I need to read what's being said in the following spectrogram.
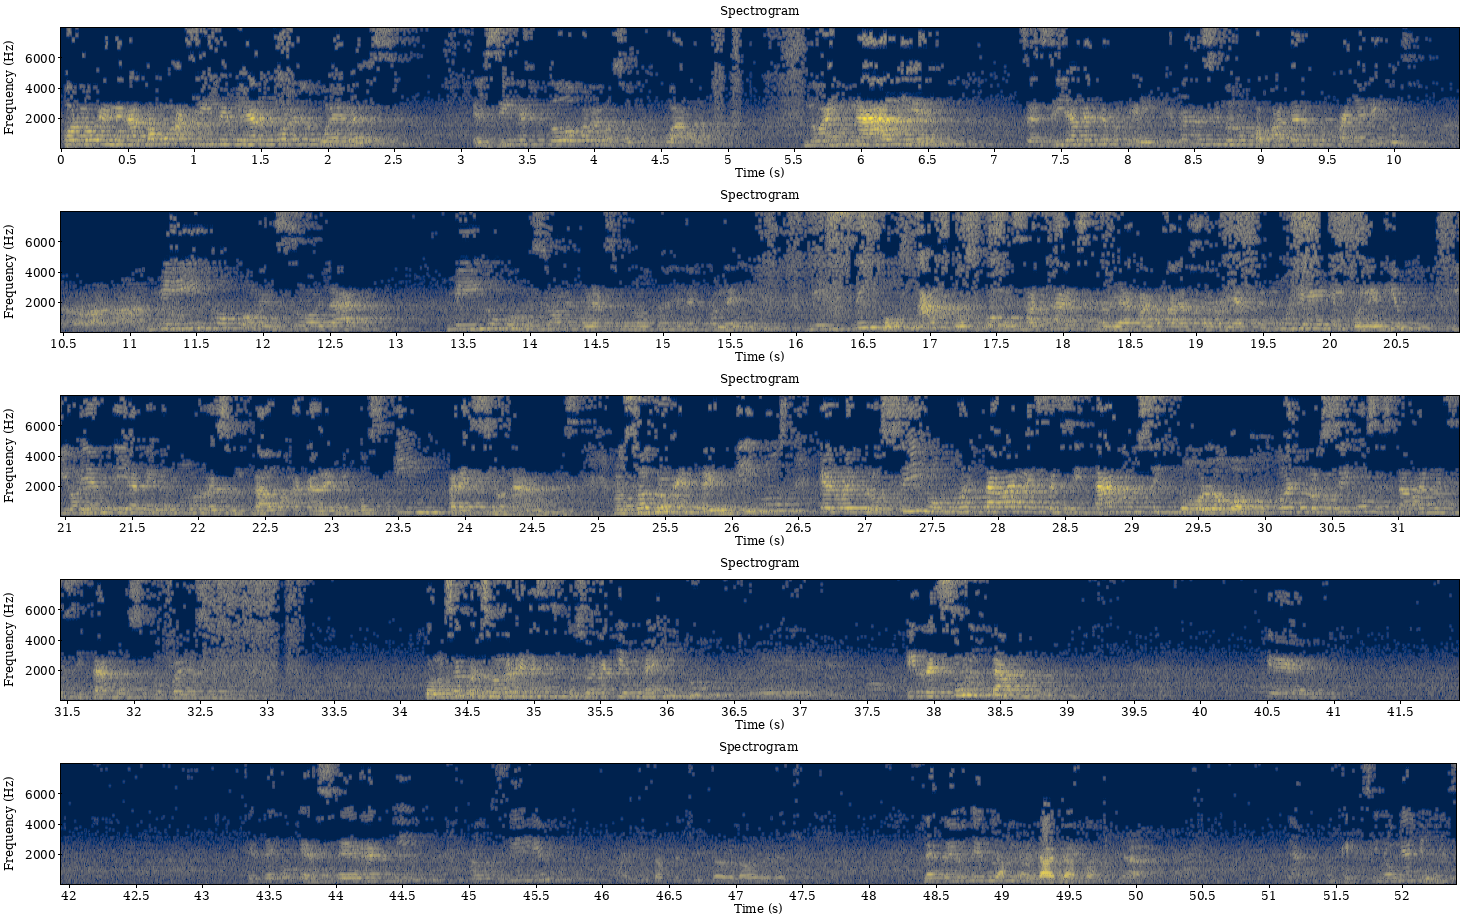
Por lo general vamos a cine miércoles, jueves, el cine es todo para nosotros cuatro. No hay nadie, sencillamente porque ¿qué están haciendo los papás de los compañeritos? Mi hijo comenzó a hablar mi hijo comenzó a mejorar sus notas en el colegio. Mis hijos, ambos, comenzaron a, desarrollar, a, desarrollarse muy bien en el colegio y hoy en día tienen unos resultados académicos impresionantes. Nosotros entendimos que nuestros hijos no estaban necesitando un psicólogo, nuestros hijos estaban necesitando a su papá y a su mamá. ¿Conocen personas en esa situación aquí en México? Y resulta que ¿Qué tengo que hacer aquí? Auxilio. Ahí la flechita del lado derecho. La estoy uniendo. Ya, ya, ya, está. Ya. Ok, si no me ayudas.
